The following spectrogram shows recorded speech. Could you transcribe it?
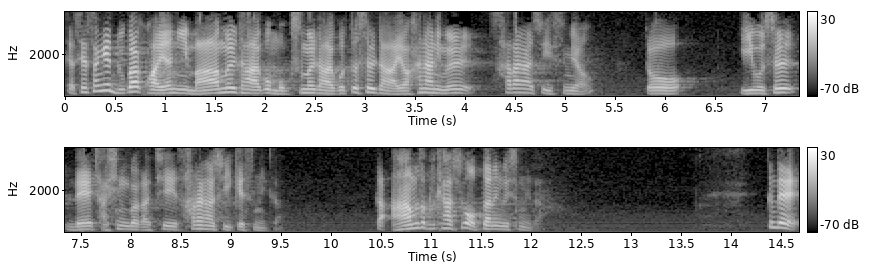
그러니까 세상에 누가 과연 이 마음을 다하고 목숨을 다하고 뜻을 다하여 하나님을 사랑할 수 있으며 또 이웃을 내 자신과 같이 사랑할 수 있겠습니까? 그러니까 아무도 그렇게 할 수가 없다는 것입니다. 근데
